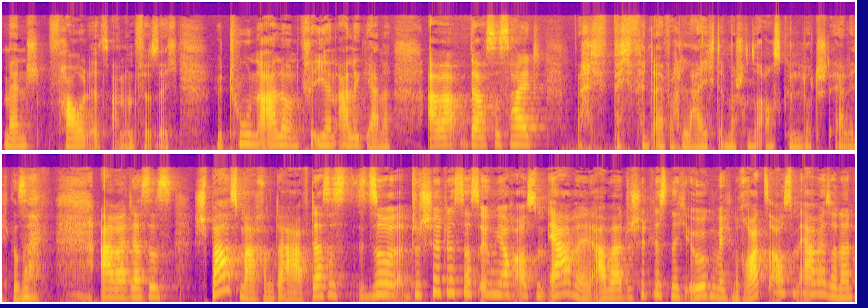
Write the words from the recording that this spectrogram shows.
Mensch faul ist an und für sich. Wir tun alle und kreieren alle gerne. Aber das ist halt, ich, ich finde einfach leicht immer schon so ausgelutscht, ehrlich gesagt. Aber dass es Spaß machen darf, dass es so, du schüttelst das irgendwie auch aus dem Ärmel, aber du schüttelst nicht irgendwelchen Rotz aus dem Ärmel, sondern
